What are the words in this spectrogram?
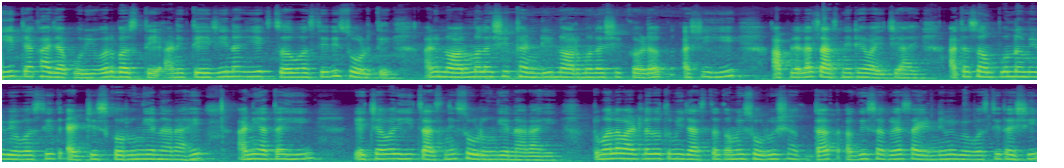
ही त्या खाजापुरीवर बसते आणि त्याची ना जी एक चव असते ती सोडते. आणि नॉर्मल अशी थंडी नॉर्मल अशी कडक अशी ही आपल्याला चाचणी ठेवायची आहे. आता संपूर्ण मी व्यवस्थित ॲडजस्ट करून घेणार आहे आणि आता ही याच्यावर ही चाचणी सोडून घेणार आहे. तुम्हाला वाटलं तर तुम्ही जास्त कमी सोडू शकतात. अगदी सगळ्या साईडने मी व्यवस्थित अशी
